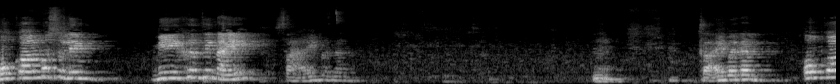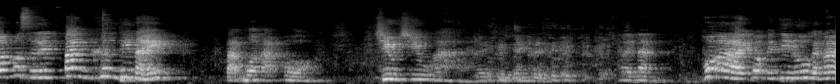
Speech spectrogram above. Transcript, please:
องค์กรมุสลิมมีขึ้นที่ไหน สายมานั่นสายมานั่น องค์กรมุสลิมตั้งขึ้นที่ไหนตาพอตาพอชิวชิวอะเมื่อนั้นเพราะอะไรก็เป็นที่รู้กันว่า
